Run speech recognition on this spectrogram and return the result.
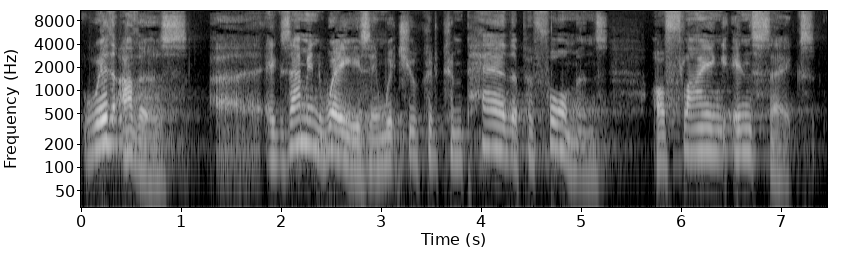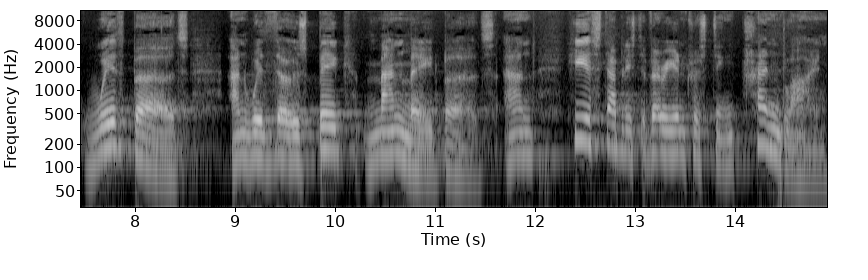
with others, uh, examined ways in which you could compare the performance of flying insects with birds and with those big man made birds. And he established a very interesting trend line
